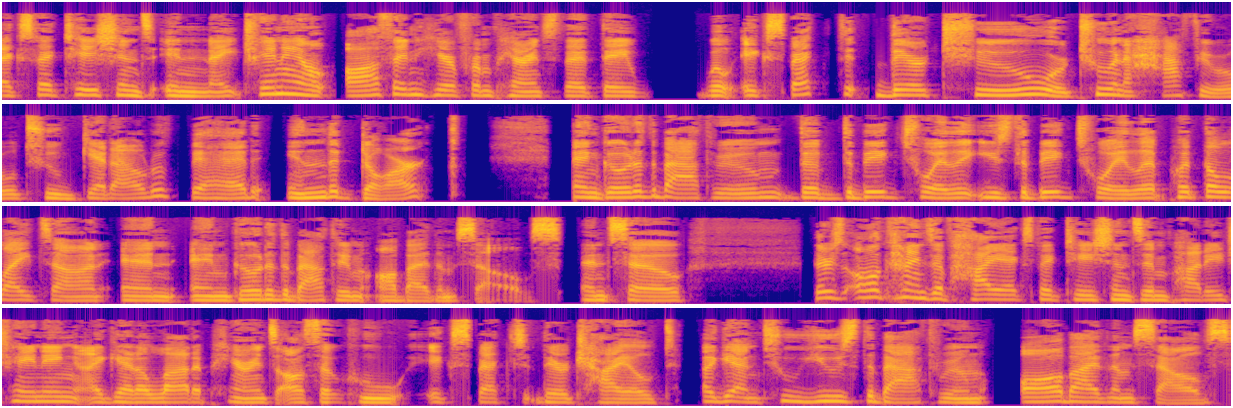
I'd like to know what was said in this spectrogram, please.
expectations in night training. I'll often hear from parents that they will expect their two or two and a half year old to get out of bed in the dark and go to the bathroom, the, the big toilet, use the big toilet, put the lights on and, and go to the bathroom all by themselves. And so there's all kinds of high expectations in potty training. I get a lot of parents also who expect their child, again, to use the bathroom all by themselves,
